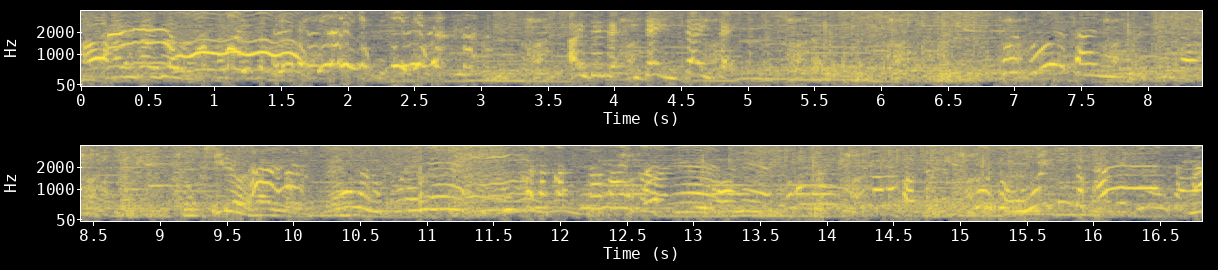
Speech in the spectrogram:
あー針が痛いおー、いけいけいけいけ。あ痛い痛い痛い痛い痛いこれどういうタイミングで死んではないよねそうなの、これね、なかなか死なないからね。はねそんなに死ななかったそうそう、思い切った感じなんだな。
